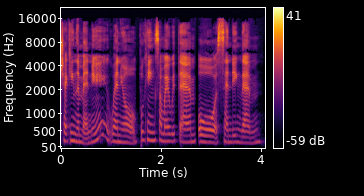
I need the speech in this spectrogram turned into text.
checking the menu when you're booking somewhere with them or sending them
